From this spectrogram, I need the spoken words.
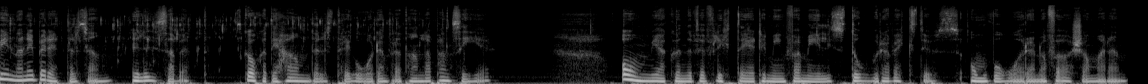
Kvinnan i berättelsen, Elisabet, ska åka till handelsträdgården för att handla panser. Om jag kunde förflytta er till min familjs stora växthus om våren och försommaren,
